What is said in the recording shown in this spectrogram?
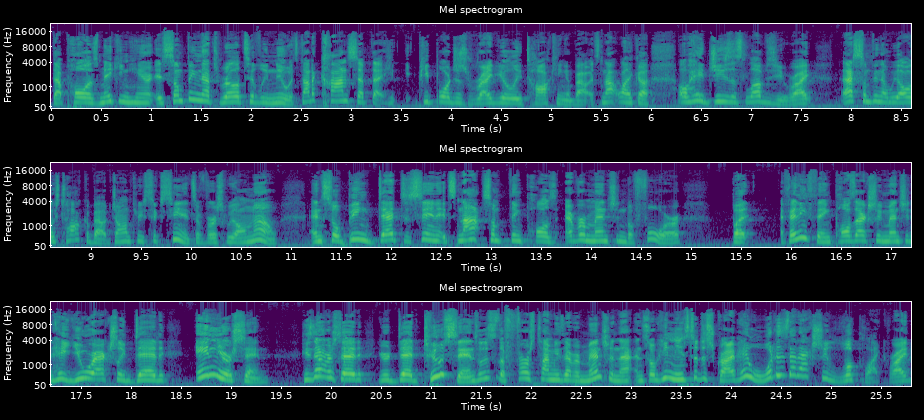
that Paul is making here is something that's relatively new. It's not a concept that he, people are just regularly talking about. It's not like a, oh, hey, Jesus loves you, right? That's something that we always talk about. John 3.16, it's a verse we all know. And so being dead to sin, it's not something Paul's ever mentioned before, but if anything, Paul's actually mentioned, hey, you were actually dead in your sin. He's never said you're dead to sin, so this is the first time he's ever mentioned that, and so he needs to describe, hey, what does that actually look like, right?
